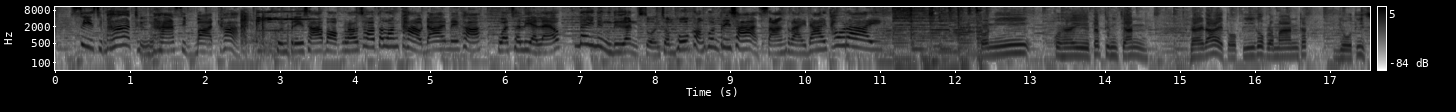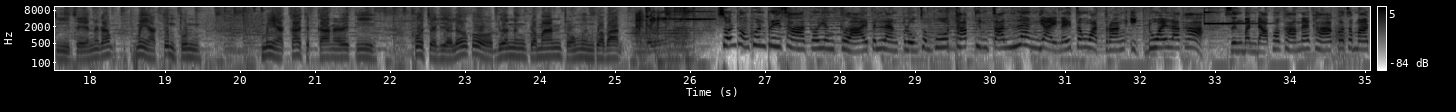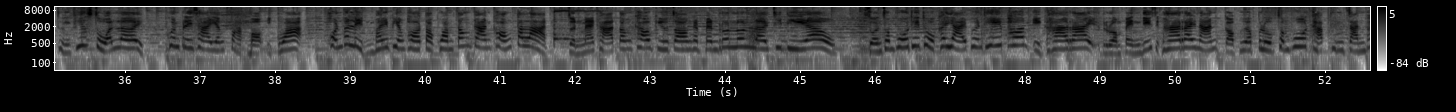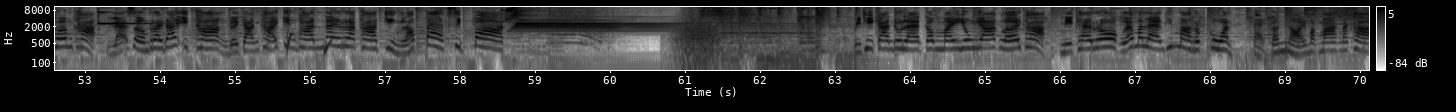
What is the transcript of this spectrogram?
45ถึง50 บาทค่ะ คุณปรีชาบอกเราชาวตลอดข่าวได้ไหมคะ ว่าเฉลี่ยแล้วใน1เดือนสวนชมพูของคุณปรีชาสร้างรายได้เท่าไหร่ ตอนนี้ก็ให้ทับทิมจันทร์รายได้ต่อปีก็ประมาณสักอยู่ที่4ี่แสนนะครับ ไม่หักต้นทุน ไม่หักค่าจัดการอะไรที ก็เฉลี่ยแล้วก็เดือนหนึ่งประมาณ 20,000 กว่าบาทส่วนของคุณปรีชาก็ยังกลายเป็นแหล่งปลูกชมพูทับทิมจันแหล่งใหญ่ในจังหวัดตรังอีกด้วยล่ะค่ะ ซึ่งบรรดาพ่อค้าแม่ค้าก็จะมาถึงที่สวนเลย คุณปรีชายังฝากบอกอีกว่า ผลผลิตไม่เพียงพอต่อความต้องการของตลาด จนแม่ค้าต้องเข้าคิวจองกันเป็นรุ่นๆเลยทีเดียว ส่วนชมพูที่ถูกขยายพื้นที่เพิ่มอีก 5 ไร่ รวมเป็น 25 ไร่นั้น ก็เพื่อปลูกชมพูทับทิมจันทร์เพิ่มค่ะ และเสริมรายได้อีกทาง โดยการขายกิ่งพันธุ์ในราคากิ่งละ 80 บาทวิธีการดูแลก็ไม่ยุ่งยากเลยค่ะ มีแค่โรคและแมลงที่มารบกวน แต่ก็น้อยมากๆนะคะ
